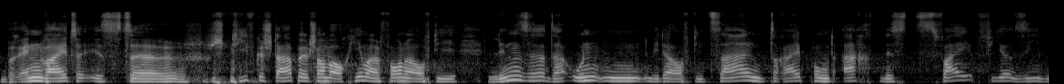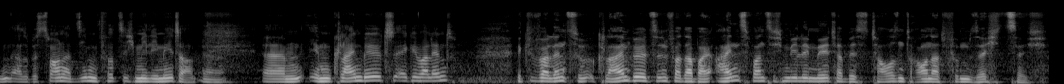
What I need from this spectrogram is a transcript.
Brennweite ist äh, tief gestapelt. Schauen wir auch hier mal vorne auf die Linse, da unten wieder auf die Zahlen 3.8 bis 247, also bis 247 Millimeter. Ja. Ähm, Im Kleinbild äquivalent? Äquivalent zu Kleinbild sind wir dabei 21 mm bis 1365.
